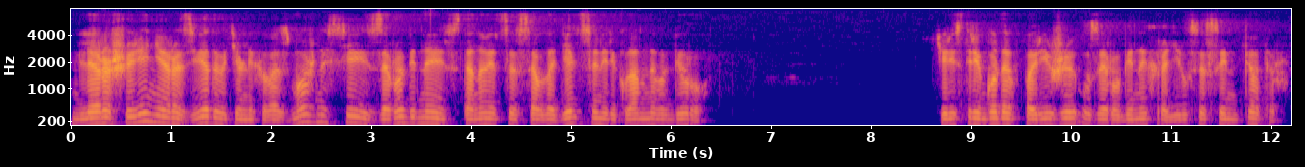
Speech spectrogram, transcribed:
Для расширения разведывательных возможностей Зарубины становятся совладельцами рекламного бюро – Через три года в Париже у Зарубиных родился сын Петр.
